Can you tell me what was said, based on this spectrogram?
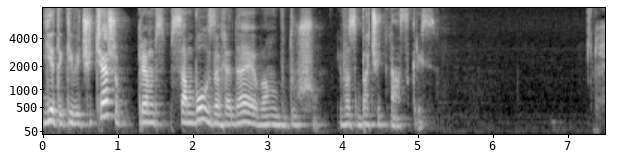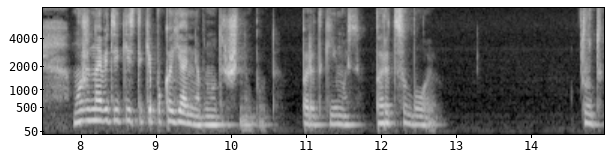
Є таке відчуття, що прям сам Бог заглядає вам в душу і вас бачать наскрізь. Може, навіть якесь таке покаяння внутрішнє буде перед кимось, перед собою. Тут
